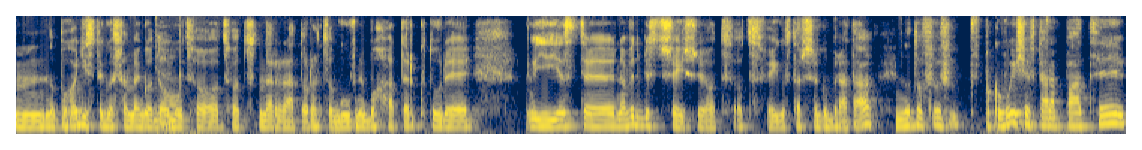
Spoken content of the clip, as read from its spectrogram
mm, no, pochodzi z tego samego domu, co, co, co narrator, co główny bohater, który jest e, nawet bystrzejszy od, od swojego starszego brata, no to wpakowuje się w tarapaty,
